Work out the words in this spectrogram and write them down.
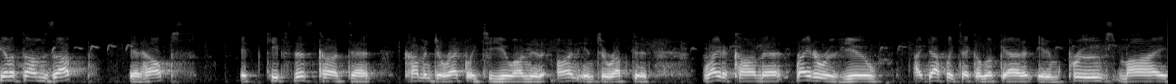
give a thumbs up. It helps. It keeps this content coming directly to you un- uninterrupted. Write a comment, write a review. I definitely take a look at it. It improves my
